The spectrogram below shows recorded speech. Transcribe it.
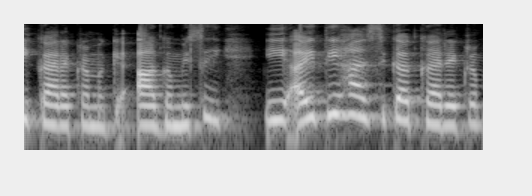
ಈ ಕಾರ್ಯಕ್ರಮಕ್ಕೆ ಆಗಮಿಸಿ ಈ ಐತಿಹಾಸಿಕ ಕಾರ್ಯಕ್ರಮ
